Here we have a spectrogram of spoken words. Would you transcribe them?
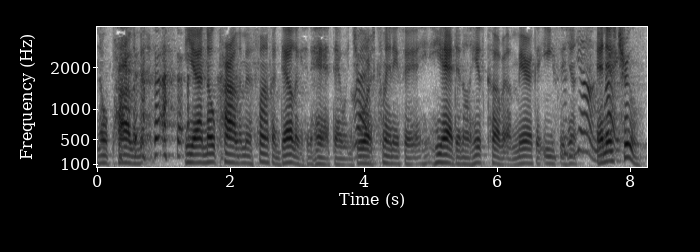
No Parliament. yeah, no Parliament Funkadelic had that when George right. Clooney said he had that on his cover, America Eats Its Young. young. And right. it's true.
